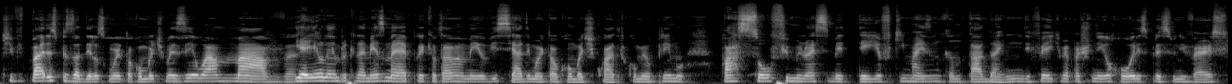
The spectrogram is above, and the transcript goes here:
Tive vários pesadelos com Mortal Kombat, mas eu amava. E aí eu lembro que na mesma época que eu tava meio viciado em Mortal Kombat 4 com meu primo, passou o filme no SBT e eu fiquei mais encantado ainda. E foi aí que me apaixonei horrores por esse universo.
